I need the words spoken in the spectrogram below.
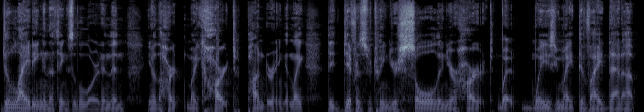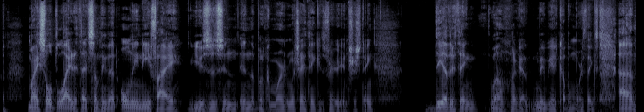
delighting in the things of the Lord. And then, you know, the heart, like heart pondering and like the difference between your soul and your heart, what ways you might divide that up. My soul delighteth, that's something that only Nephi uses in, in the Book of Mormon, which I think is very interesting. The other thing, well, I've got maybe a couple more things. Um,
